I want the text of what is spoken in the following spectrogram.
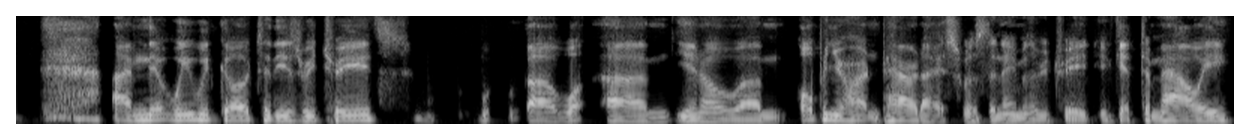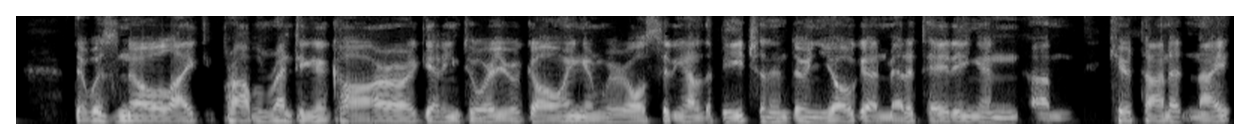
I'm that we would go to these retreats. Uh, um, you know, um, open your heart in paradise was the name of the retreat. You'd get to Maui. There was no like problem renting a car or getting to where you were going, and we were all sitting on the beach and then doing yoga and meditating and um, kirtan at night.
